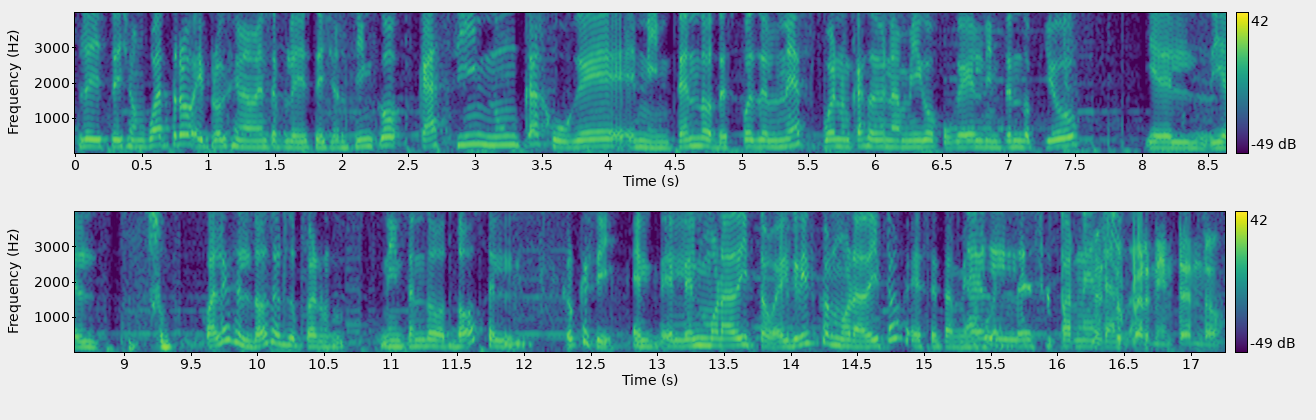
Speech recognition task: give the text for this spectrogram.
PlayStation 4 y próximamente PlayStation 5. Casi nunca jugué en Nintendo después del NES. Bueno, en casa de un amigo jugué el Nintendo Cube y el, y el su- ¿cuál es el 2? El Super Nintendo 2, el creo que sí, el, el, el moradito, el gris con moradito, ese también. El, Super El Nintendo. Super Nintendo.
